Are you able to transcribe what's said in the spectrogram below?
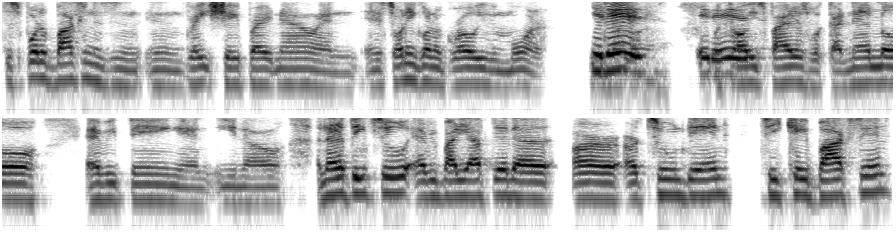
the sport of boxing is in, in great shape right now, and, and it's only going to grow even more. It is. Know, it with is. all these fighters, with Canelo, everything, and you know, another thing too. Everybody out there that are are tuned in, TK Boxing,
